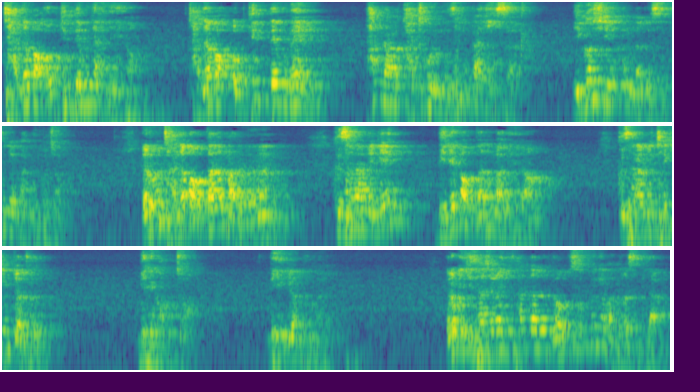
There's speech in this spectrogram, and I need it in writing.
자녀가 없기 때문이 아니에요. 자녀가 없기 때문에 한나가 가지고 있는 생각이 있어요. 이것이 한나를 슬프게 만든 거죠. 여러분, 자녀가 없다는 말은 그 사람에게 미래가 없다는 말이에요. 그 사람을 책임져줄 미래가 없죠. 내일이 없는 거예요. 여러분, 이 사실은 한나를 너무 슬프게 만들었습니다.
